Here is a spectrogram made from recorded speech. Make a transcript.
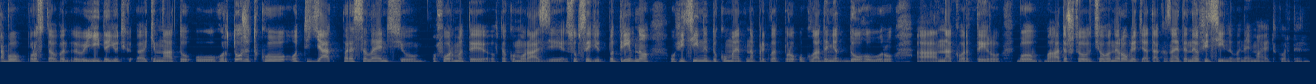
або просто їй дають е, кімнату у гуртожитку. От як переселенцю оформити в такому разі субсидію? Потрібно офіційний документ, наприклад, про укладення договору на квартиру. Бо багато ж цього не роблять, а так, знаєте, неофіційно винаймають квартири.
